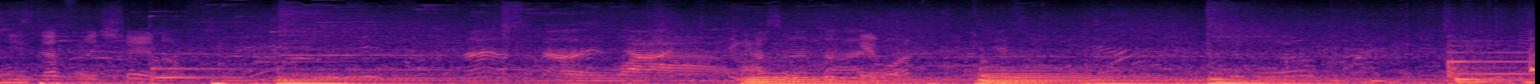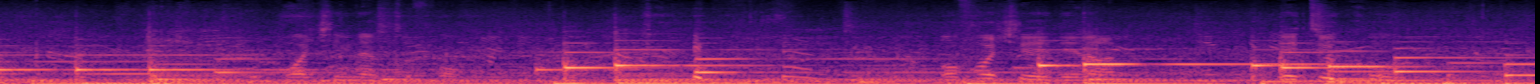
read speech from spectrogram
She's definitely showing off. Oh, wow. Okay, one. Watching them to form. Unfortunately, they're not. They're too cool.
